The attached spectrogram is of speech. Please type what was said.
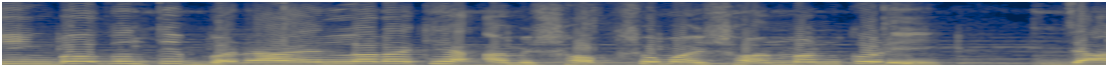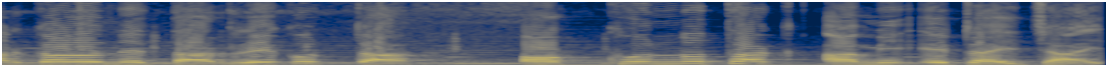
কিংবদন্তি ব্রায়ান লারাকে আমি সবসময় সম্মান করি, যার কারণে তার রেকর্ডটা অক্ষুণ্ণ থাক, আমি এটাই চাই।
